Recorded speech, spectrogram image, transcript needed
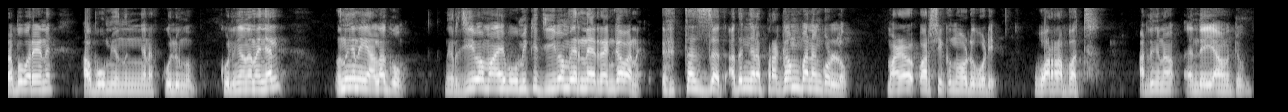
റബ്ബ് പറയാണ് ആ ഭൂമി ഒന്ന് ഇങ്ങനെ കുലുങ്ങും. കുലുങ്ങുക എന്ന് പറഞ്ഞാൽ ഒന്നിങ്ങനെ ഇളകും. നിർജീവമായ ഭൂമിക്ക് ജീവൻ വരുന്ന രംഗമാണ്. അതിങ്ങനെ പ്രകമ്പനം കൊള്ളും. മഴ വർഷിക്കുന്നതോടുകൂടി. വറബത്ത്. അതിങ്ങനെ എന്ത് ചെയ്യാൻ പറ്റും?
